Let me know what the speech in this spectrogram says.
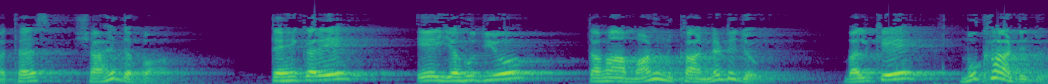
मथसि शाहिद हुआ तंहिं करे ए यहूदियो तव्हां माण्हुनि खां न ॾिजो बल्कि मूंखां ॾिजो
